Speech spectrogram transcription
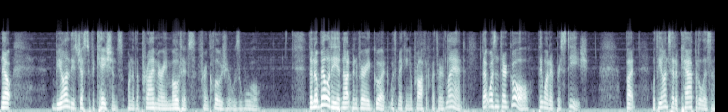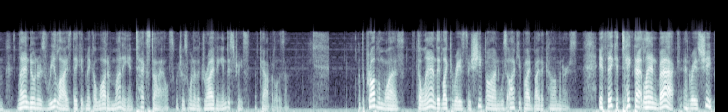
Now, Beyond these justifications, one of the primary motives for enclosure was wool. The nobility had not been very good with making a profit with their land. That wasn't their goal. They wanted prestige. But with the onset of capitalism, landowners realized they could make a lot of money in textiles, which was one of the driving industries of capitalism. But the problem was that the land they'd like to raise their sheep on was occupied by the commoners. If they could take that land back and raise sheep,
